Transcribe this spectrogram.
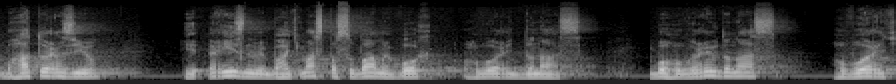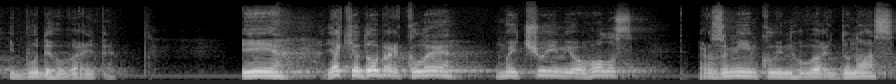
багато разів і різними багатьма способами Бог говорить до нас. Бог говорив до нас, говорить і буде говорити. І як є добре, коли ми чуємо Його голос, розуміємо, коли Він говорить до нас,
